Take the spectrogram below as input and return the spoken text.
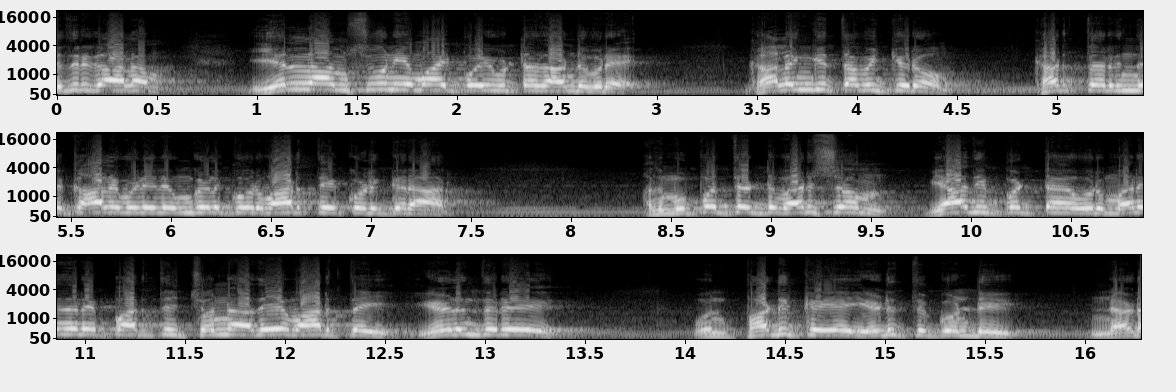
எதிர்காலம் எல்லாம் சூனியமாய் போய்விட்டது ஆண்டவரே. கலங்கி தவிக்கிறோம். கர்த்தர் இந்த காலவெளியில் உங்களுக்கு ஒரு வார்த்தை கொடுக்கிறார். அது முப்பத்தெட்டு வருஷம் வியாதிப்பட்ட ஒரு மனிதனை பார்த்து சொன்ன அதே வார்த்தை எழுந்திரு உன் படுக்கையை எடுத்துக்கொண்டு நட.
